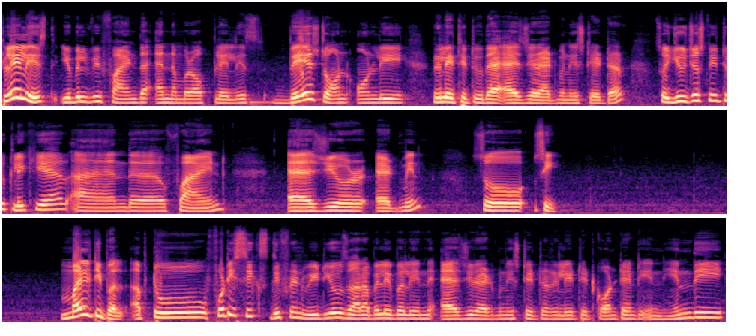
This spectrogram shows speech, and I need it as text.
playlist you will be find the n number of playlists based on only related to the azure administrator. So you just need to click here and uh, find azure admin. So see multiple up to 46 different videos are available in azure administrator related content in hindi.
